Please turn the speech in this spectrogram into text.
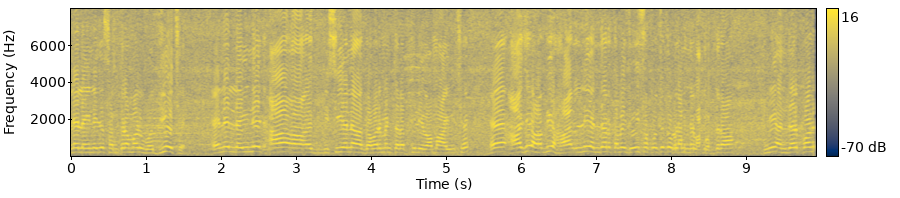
એને લઈને જે સંક્રમણ વધ્યો છે એને લઈને જ આ ડિસિઝન ગવર્મેન્ટ તરફથી લેવામાં આવ્યું છે. આજે હવે હાલની અંદર તમે જોઈ શકો છો કે વડોદરાની અંદર પણ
